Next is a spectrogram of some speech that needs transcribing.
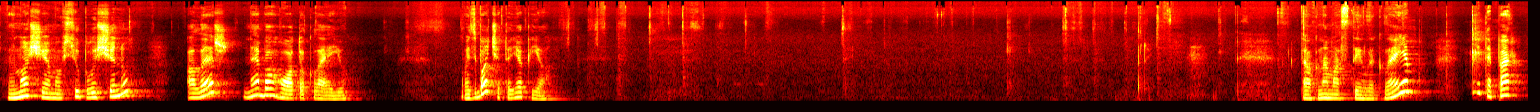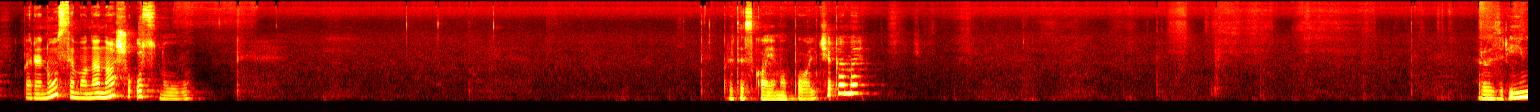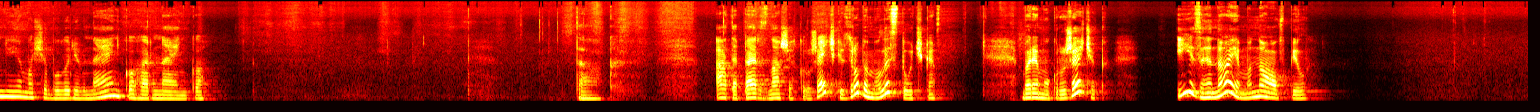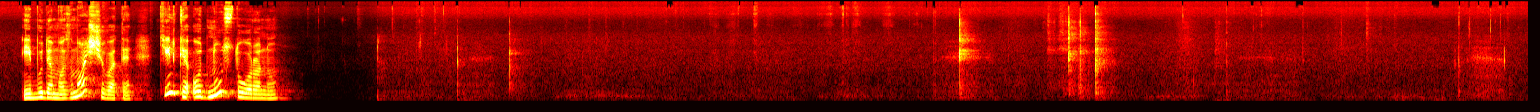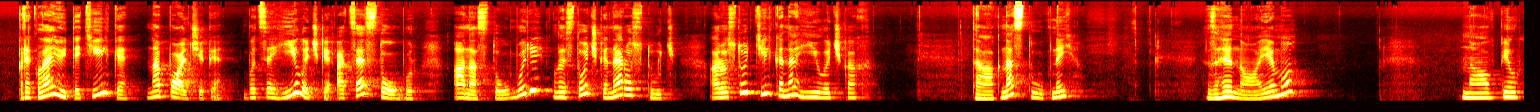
Змащуємо всю площину, але ж небагато клею. Ось бачите, як я. Так, намастили клеєм і тепер переносимо на нашу основу. Притискаємо пальчиками. Розрівнюємо, щоб було рівненько, гарненько. Так. А тепер з наших кружечків зробимо листочки. Беремо кружечок і згинаємо навпіл. І будемо змащувати тільки одну сторону. Приклеюйте тільки на пальчики, бо це гілочки, а це стовбур. А на стовбурі листочки не ростуть, а ростуть тільки на гілочках. Так, наступний. Згинаємо навпіл.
